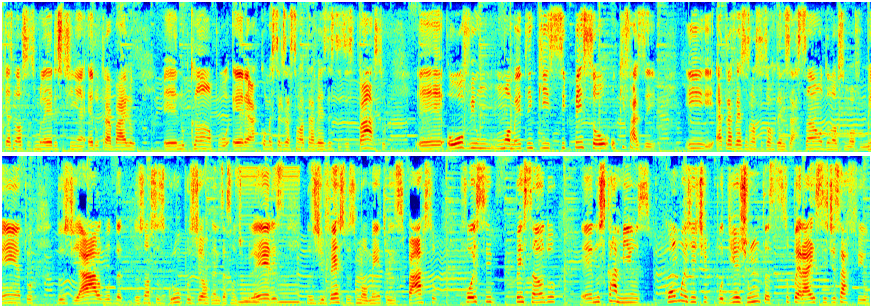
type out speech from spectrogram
que as nossas mulheres tinham era o trabalho é, no campo, era a comercialização através desses espaços, é, houve um, um momento em que se pensou o que fazer e através das nossas organizações, do nosso movimento, dos diálogos, da, dos nossos grupos de organização de mulheres, nos diversos momentos e espaços, foi se pensando eh, nos caminhos, como a gente podia juntas superar esse desafio,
